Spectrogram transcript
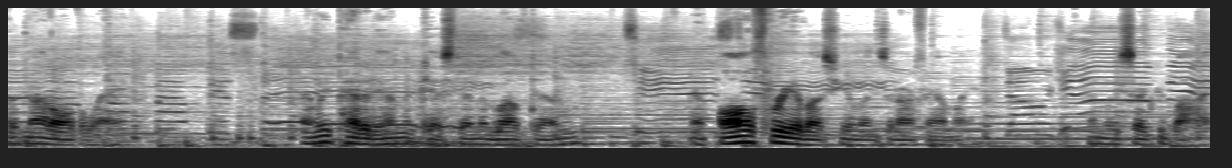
but not all the way. And we petted him and kissed him and loved him, and all three of us humans in our family. And we said goodbye.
